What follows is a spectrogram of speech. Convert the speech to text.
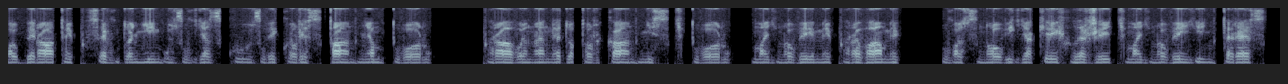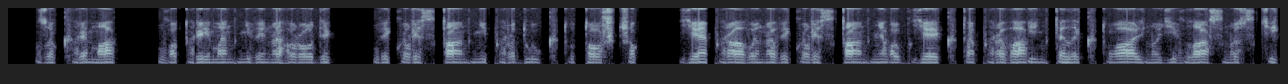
обирати псевдонім у зв'язку з використанням твору, право на недоторканність твору майновими правами, в основі яких лежить майновий інтерес, зокрема, в отриманні винагороди, використанні продукту тощо, є право на використання об'єкта права інтелектуальної власності,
